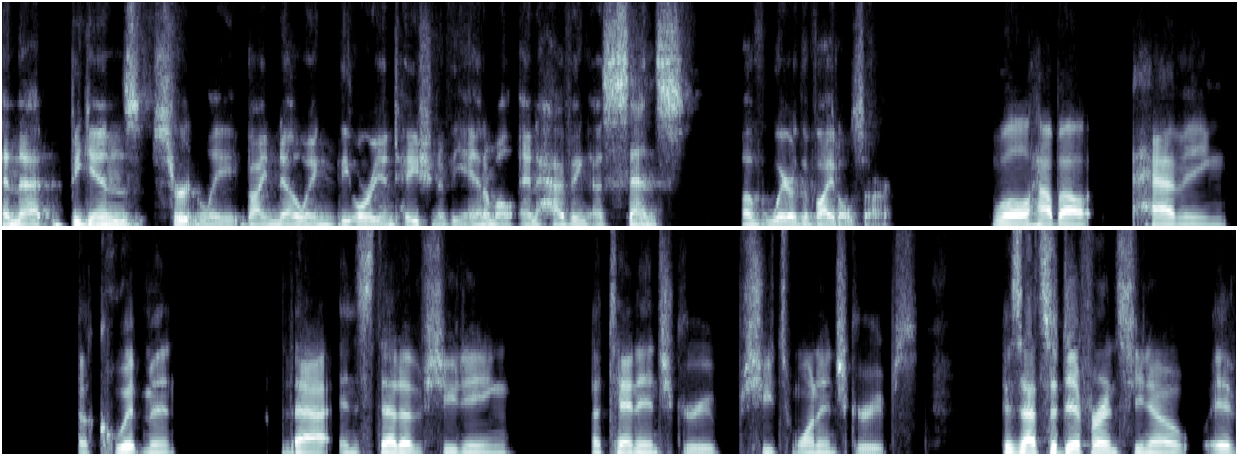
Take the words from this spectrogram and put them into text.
And that begins certainly by knowing the orientation of the animal and having a sense of where the vitals are. Well, how about having equipment that instead of shooting a 10 inch group shoots one inch groups? Because that's the difference, you know. If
